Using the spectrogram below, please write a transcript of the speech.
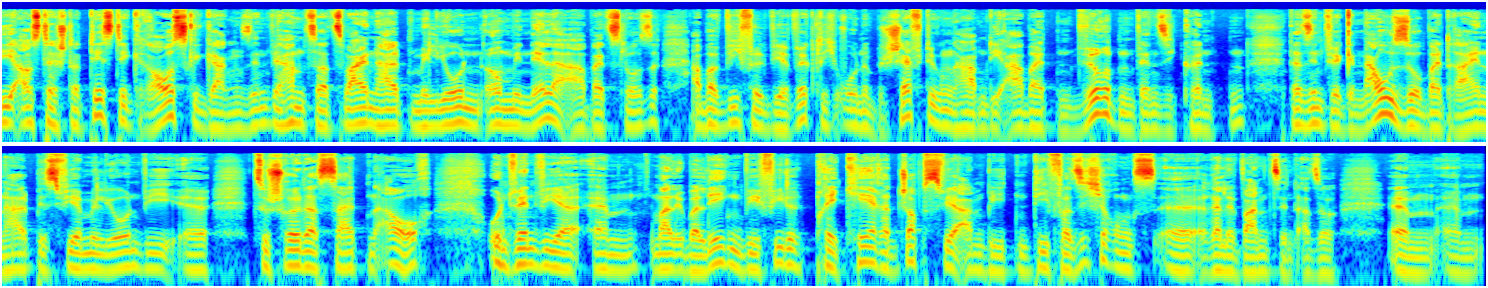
die aus der Statistik rausgegangen sind. Wir haben zwar zweieinhalb Millionen nominelle Arbeitslose, aber wie viel wir wirklich ohne Beschäftigung haben, die arbeiten würden, wenn sie könnten, da sind wir genauso bei dreieinhalb bis vier Millionen wie äh, zu Schröders Zeiten auch. Und wenn wir ähm, mal überlegen, wie viel prekäre Jobs wir anbieten, die versicherungsrelevant sind, also ähm, ähm,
